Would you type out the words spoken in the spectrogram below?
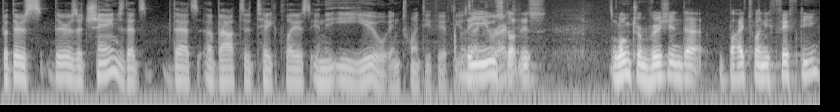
but there's there's a change that's that's about to take place in the EU in 2050. Is the EU's correct? got this long-term vision that by 2050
